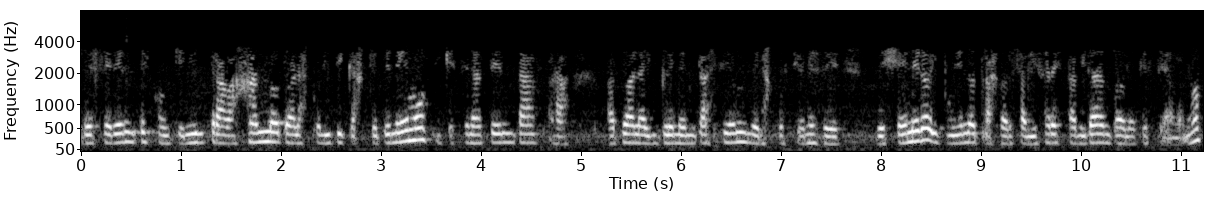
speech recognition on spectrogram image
referentes con quien ir trabajando todas las políticas que tenemos y que estén atentas a, toda la implementación de las cuestiones de, género y pudiendo transversalizar esta mirada en todo lo que se haga, ¿no?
